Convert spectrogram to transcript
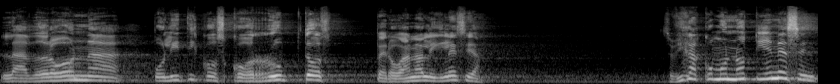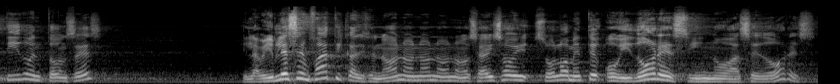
ladrona, políticos corruptos, pero van a la iglesia. ¿Se fija cómo no tiene sentido entonces? Y la Biblia es enfática, dice, no, no, no, no, no, o sea, soy solamente oidores, sino hacedores.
